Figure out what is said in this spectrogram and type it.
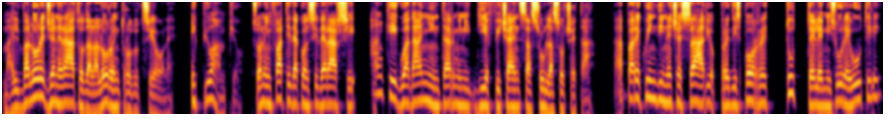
ma il valore generato dalla loro introduzione è più ampio. Sono infatti da considerarsi anche i guadagni in termini di efficienza sulla società. Appare quindi necessario predisporre tutte le misure utili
